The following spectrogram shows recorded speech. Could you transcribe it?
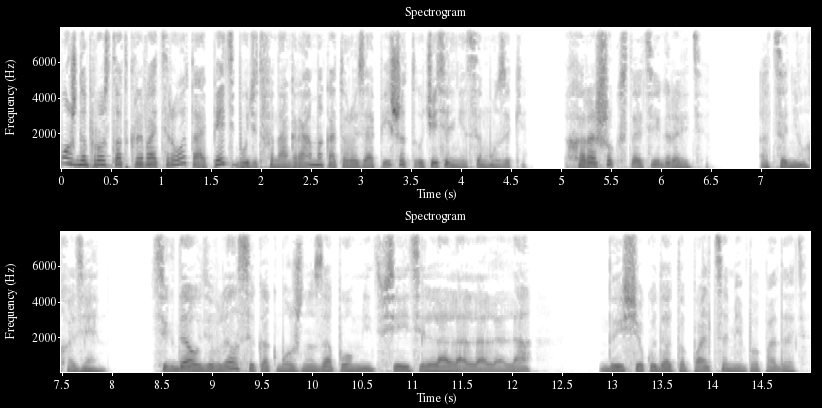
Можно просто открывать рот, а петь будет фонограмма, которую запишет учительница музыки. Хорошо, кстати, играете, оценил хозяин. Всегда удивлялся, как можно запомнить все эти ла-ла-ла-ла-ла, да еще куда-то пальцами попадать.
